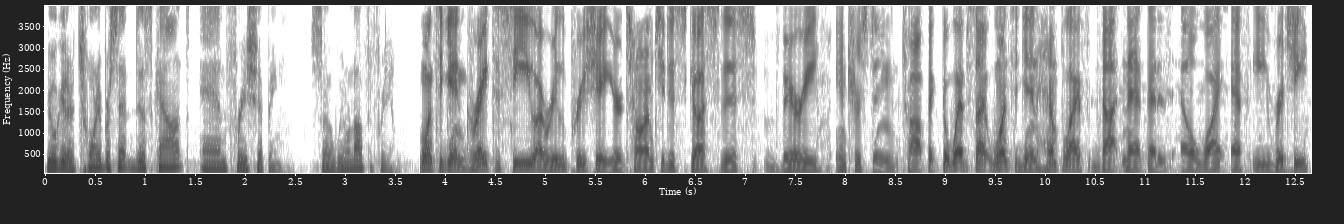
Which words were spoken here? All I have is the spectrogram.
you'll get a 20% discount and free shipping. So we want to offer it for you. Once again, great to see you. I really appreciate your time to discuss this very interesting topic. The website, once again, hemplyfe.net. That is L Y F E. Richie,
